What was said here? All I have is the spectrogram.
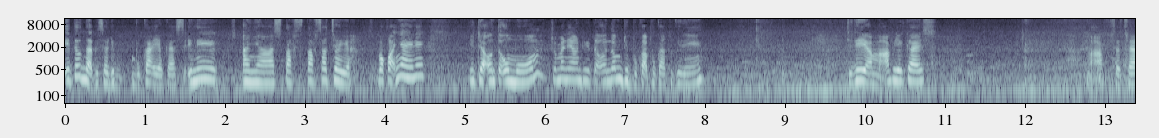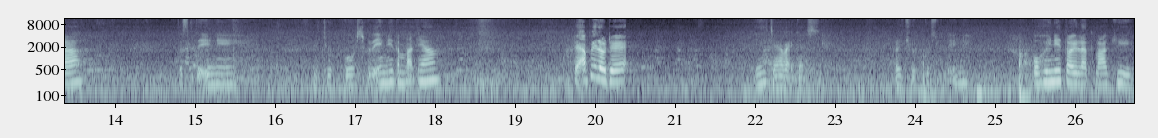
Itu nggak bisa dibuka ya guys. Ini hanya staff-staff saja ya. Pokoknya ini tidak untuk umum cuman yang tidak umum dibuka-buka begini. Jadi ya maaf ya guys. Maaf saja. Terus seperti ini. Cukup seperti ini tempatnya. Dek api loh dek ini cewek guys. Cukup seperti ini. Oh ini toilet lagi.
